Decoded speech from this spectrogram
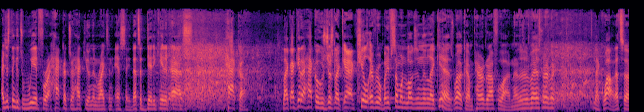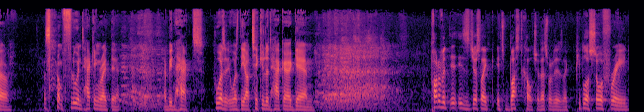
I just think it's weird for a hacker to hack you and then write an essay. That's a dedicated ass hacker. Like I get a hacker who's just like, yeah, kill everyone. But if someone logs in and like, yes, welcome, paragraph one. Like, wow, that's a that's some fluent hacking right there. I've been hacked. Who was it? It was the articulate hacker again. Part of it is just like it's bust culture. That's what it is. Like people are so afraid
